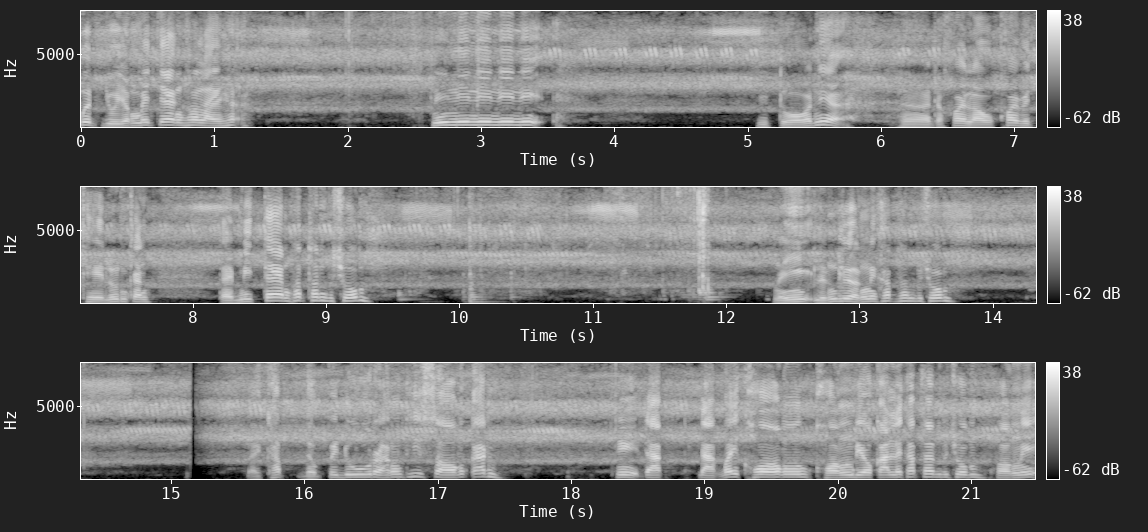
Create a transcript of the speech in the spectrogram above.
มืดๆอยู่ยังไม่แจ้งเท่าไหร่ฮะนี่นี่นี่นี่นี่กี่ตัววะเนี่ยเออเดี๋ยวค่อยเราค่อยไปเทลุ้นกัน แต่มีแต้มครับท่านผู้ชมนี่เหลืองๆนี่ครับท่านผู้ชมไปครับ เดี๋ยวไปดูรังที่สองกัน นี่ดักดักไว้คลองคลองเดียวกันเลยครับท่านผู้ชมคลองนี้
